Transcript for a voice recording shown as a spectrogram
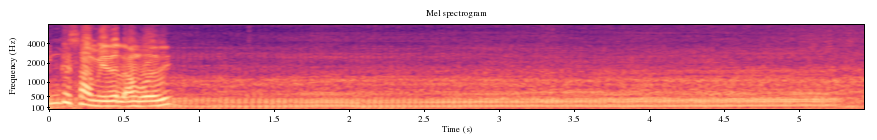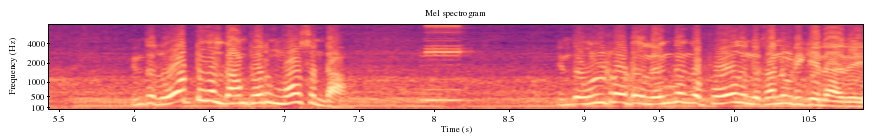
எங்கே சாமி இதெல்லாம் போகுது? இந்த ரோட்டுகள் தான் பெரும் மோசம்டா. இந்த உள் ரோட்டுகள் எங்கெங்க போகுதுன்னு கண்டுபிடிக்கல அது.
